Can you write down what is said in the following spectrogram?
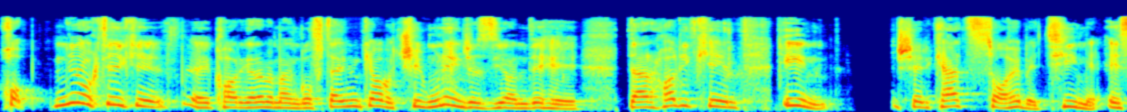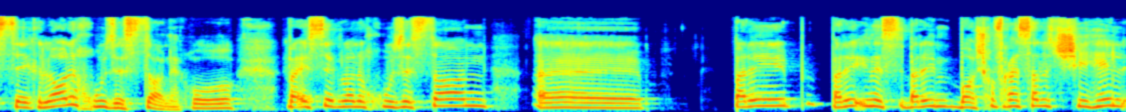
خب این نکته ای که کارگران به من گفتن این که آقا چگونه اینجا زیانده؟ در حالی که این شرکت صاحب تیم استقلال خوزستانه خب؟ و استقلال خوزستان برای برای این برای این باشگاه فقط 140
